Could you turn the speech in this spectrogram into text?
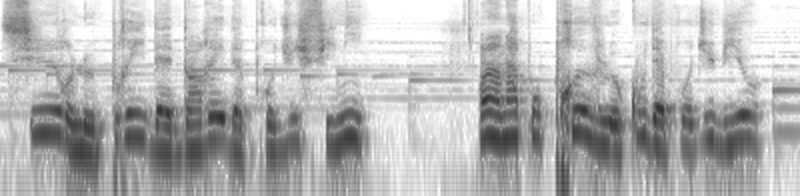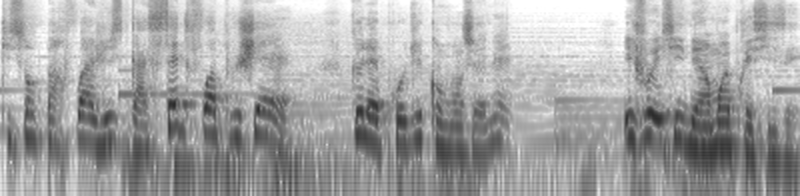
sur le prix des denrées des produits finis. On en a pour preuve le coût des produits bio, qui sont parfois jusqu'à 7 fois plus chers que les produits conventionnels. Il faut ici néanmoins préciser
